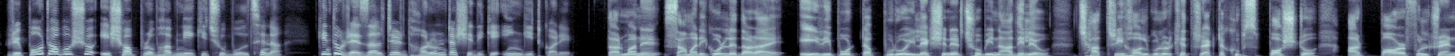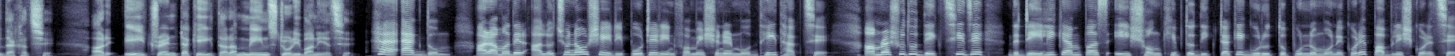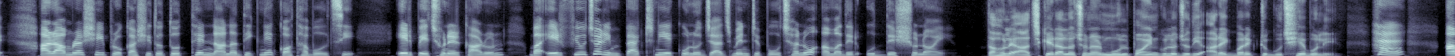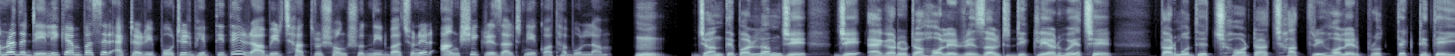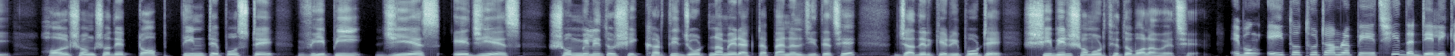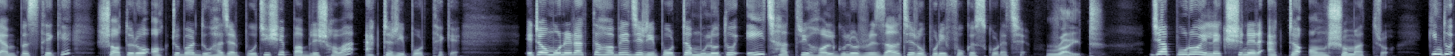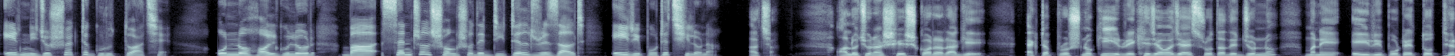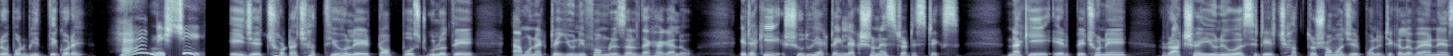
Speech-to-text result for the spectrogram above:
রিপোর্ট অবশ্য এসব প্রভাব নিয়ে কিছু বলছে না, কিন্তু রেজাল্টের ধরনটা সেদিকে ইঙ্গিত করে। তার মানে সামারি করলে দাঁড়ায় এই রিপোর্টটা পুরো ইলেকশনের ছবি না দিলেও ছাত্রী হলগুলোর ক্ষেত্রে একটা খুব স্পষ্ট আর পাওয়ারফুল ট্রেন্ড দেখাচ্ছে। আর এই ট্রেন্ডটাকেই তারা মেইন স্টোরি বানিয়েছে। হ্যাঁ একদম। আর আমাদের আলোচনাও সেই রিপোর্টের ইনফরমেশনের মধ্যেই থাকছে। আমরা শুধু দেখছি যে দ্য ডেইলি ক্যাম্পাস এই সংক্ষিপ্ত দিকটাকে গুরুত্বপূর্ণ মনে করে পাবলিশ করেছে। আর আমরা সেই প্রকাশিত তথ্যের নানা দিক নিয়ে কথা বলছি। এর পেছনের কারণ বা এর ফিউচার ইম্প্যাক্ট নিয়ে কোনো জাজমেন্টে পৌঁছানো আমাদের উদ্দেশ্য নয়। তাহলে আজকের আলোচনার মূল পয়েন্টগুলো যদি আরেকবার একটু গুছিয়ে বলি? হ্যাঁ আমরা দ্য ডেইলি ক্যাম্পাসের একটা রিপোর্টের ভিত্তিতে রাবির ছাত্র সংসদ নির্বাচনের আংশিক রেজাল্ট নিয়ে কথা বললাম। হুম, জানতে পারলাম যে যে এগারোটা হলের রেজাল্ট ডিক্লেয়ার হয়েছে, তার মধ্যে ছটা ছাত্রী হলের প্রত্যেকটিতেই হল সংসদের টপ তিনটে পোস্টে ভিপি, জিএস, এজিএস সম্মিলিত শিক্ষার্থী জোট নামের একটা প্যানেল জিতেছে, যাদেরকে রিপোর্টে শিবির সমর্থিত বলা হয়েছে। এবং এই তথ্যটা আমরা পেয়েছি দ্য ডেলি ক্যাম্পাস থেকে সতেরো অক্টোবর দু হাজার পঁচিশে পাবলিশ হওয়া একটা রিপোর্ট থেকে। এটাও মনে রাখতে হবে যে রিপোর্টটা মূলত এই ছাত্রী হলগুলোর রেজাল্টের ওপরেই ফোকাস করেছে। রাইট যা পুরো ইলেকশনের একটা অংশ মাত্র কিন্তু এর নিজস্ব একটা গুরুত্ব আছে। অন্য হলগুলোর বা সেন্ট্রাল সংসদের ডিটেলড রেজাল্ট এই রিপোর্টে ছিল না। আচ্ছা। আলোচনা শেষ করার আগে একটা প্রশ্ন কি রেখে যাওয়া যায় শ্রোতাদের জন্য? মানে এই রিপোর্টের তথ্যের ওপর ভিত্তি করে? হ্যাঁ নিশ্চয়ই। এই যে ছোটা ছাত্রী হলে টপ পোস্টগুলোতে এমন একটা ইউনিফর্ম রেজাল্ট দেখা গেল এটা কি শুধুই একটা ইলেকশনের স্ট্যাটিস্টিক্স নাকি এর পেছনে রাজশাহী ইউনিভার্সিটির ছাত্র সমাজের পলিটিক্যাল অ্যাওয়ারনেস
